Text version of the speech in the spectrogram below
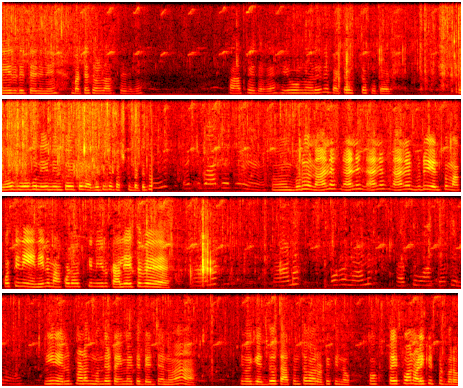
ನೀರು ಹಿಡಿತಾ ಇದ್ದೀನಿ ಬಟ್ಟೆ ತೊಳೆದು ಹಾಕ್ತಾ ಇದ್ದೀನಿ ಪಾತ್ರೆ ಇದ್ದಾವೆ ಇವು ನೋಡಿದ್ರೆ ಬಟ್ಟೆ ಉತ್ತ ಕೂತವಳೆ. ಹೋಗು ಹೋಗು, ನೀರು ನಿಂತೋಯ್ತವೆ ಅದಕ್ಕಿಂತ ಫಸ್ಟ್ ಬಟ್ಟೆ ಬಿಡು, ನಾನೇ ನಾನೇ ನಾನೇ ನಾನೇ ಬಿಡು ಹೆಲ್ಪ್ ಮಾಡ್ಕೋತೀನಿ. ನೀನು ಮಾಡ್ಕೊಡೋದಕ್ಕೆ ನೀರು ಖಾಲಿ ಆಯ್ತವೆ. ನೀನು ಹೆಲ್ಪ್ ಮಾಡೋದು ಮುಂದೆ ಟೈಮ್ ಐತೆ ಬೇಜಾನು. ಇವಾಗ ಎದ್ದು ತಾತಂತವ ರೊಟ್ಟಿ ತಿನ್ನೋ. ಹೋಗ್ತೈ ಫೋನ್ ಒಳಗೆ ಇಟ್ಬಿಟ್ಟು ಬರೋ.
